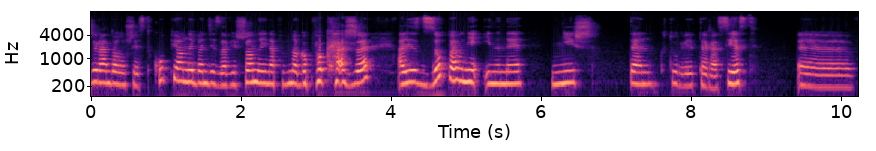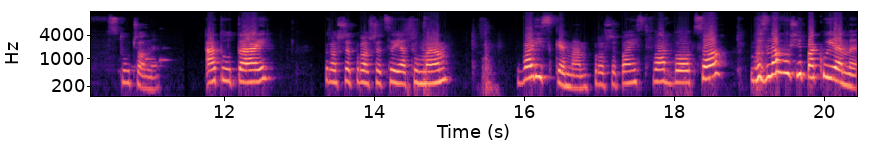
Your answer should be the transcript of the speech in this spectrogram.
żyrandol już jest kupiony, będzie zawieszony i na pewno go pokażę, ale jest zupełnie inny niż ten, który teraz jest e, stłuczony. A tutaj, proszę, proszę, co ja tu mam? Walizkę mam, proszę Państwa, bo co? Bo znowu się pakujemy.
